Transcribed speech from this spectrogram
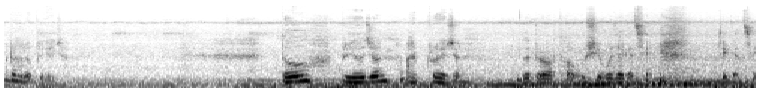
ওটা হলো প্রিয়জন। তো প্রিয়জন আর প্রয়োজন, দুটোর অর্থ অবশ্যই বোঝা গেছে। ঠিক আছে?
